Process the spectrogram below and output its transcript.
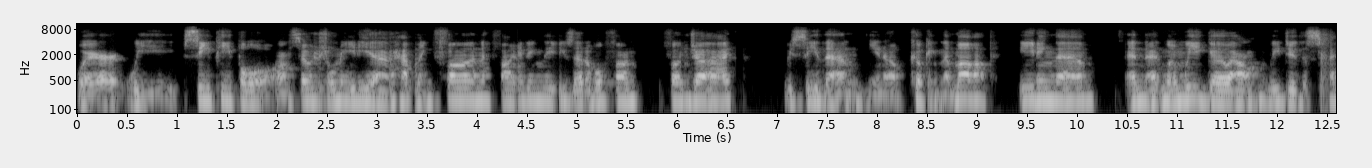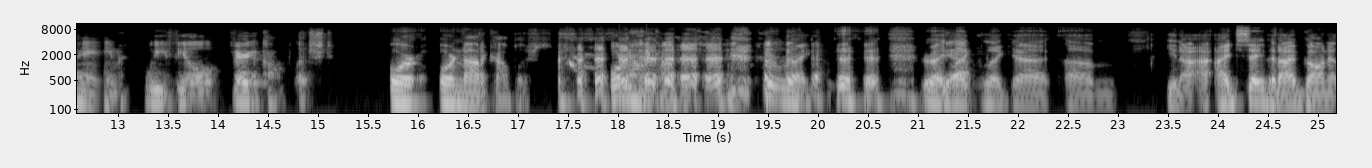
where we see people on social media having fun finding these edible fun, fungi. We see them, you know, cooking them up, eating them. And then when we go out and we do the same, we feel very accomplished. Or or not accomplished. or not accomplished. right. right. Yeah. Like like uh um you know, I, would say that I've gone at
